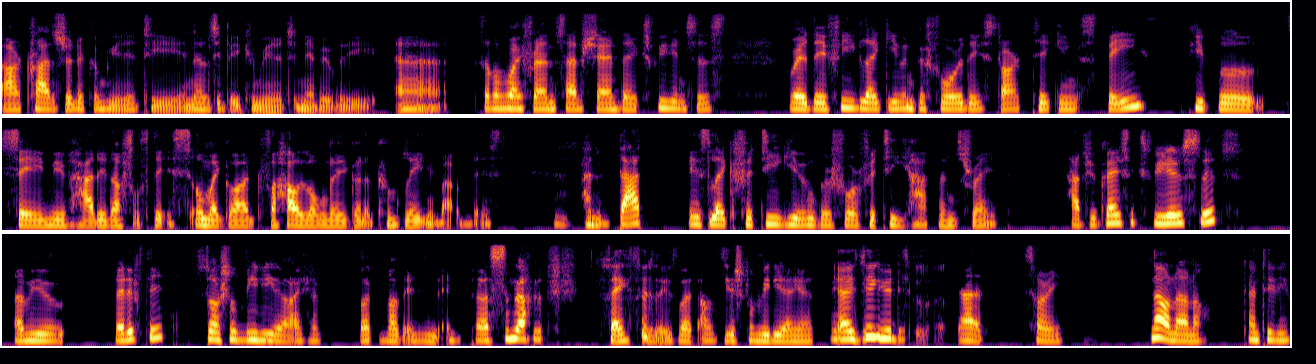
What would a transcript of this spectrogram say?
our transgender community and LGBT community and everybody. Uh, some of my friends have shared their experiences where they feel like even before they start taking space people say we've had enough of this. Oh my God, for how long are you going to complain about this? Mm-hmm. And that is like fatigue even before fatigue happens, right? Have you guys experienced it? Have you heard of it? Social media, I have, but not in, in person. Thankfully, but on social media, yeah. Yeah, I think that. Sorry. No, no, no. Continue.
